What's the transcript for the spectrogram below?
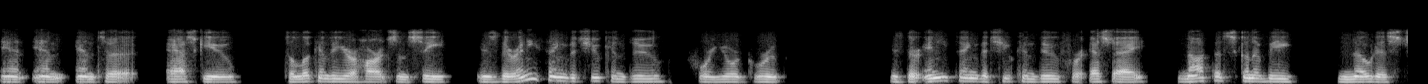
and and and to ask you to look into your hearts and see is there anything that you can do for your group? Is there anything that you can do for SA? Not that's going to be noticed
